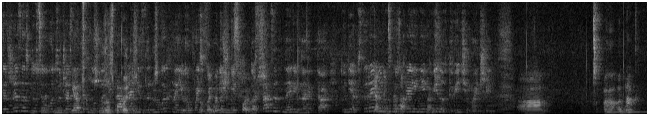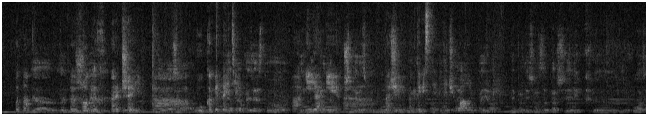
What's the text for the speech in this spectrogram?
де вже застосовують сучасні я вам що технології Заспокойтесь. поєднані зернових на європейському Ви рівні до версію. 100 центнерів на гектар, тоді як в Як він середньому по сказав? Україні він вдвічі менший. А, а, однак, однак жодних речей у кабінеті ні я, ні е, наші активісти не чіпали. Ми практично за перший рік е, зрахувався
